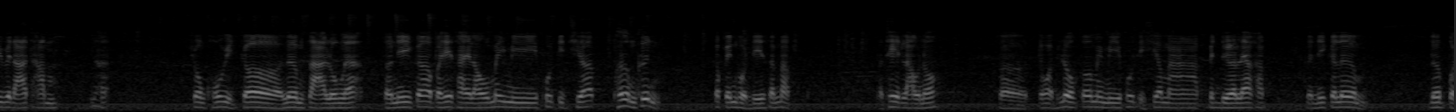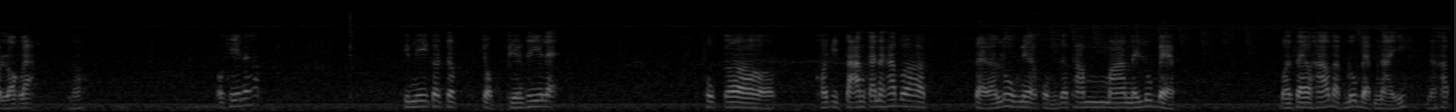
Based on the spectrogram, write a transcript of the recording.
มีเวลาทำนะฮะ ช่วงโควิดก็เริ่มซาลงแล้ว ตอนนี้ก็ประเทศไทยเราไม่มีผู้ติดเชื้อเพิ่มขึ้น ก็เป็นผลดีสำหรับประเทศเราเนาะก็จังหวัดพิโลกก็ไม่มีผู้ติดเชื้อมาเป็นเดือนแล้วครับ ตอนนี้ก็เริ่มเริ่มปลดล็อกแล้วเนาะ โอเคนะครับ คลิปนี้ก็จะจบเพียงเท่านี้แหละ พวกก็ขอติดตามกันนะครับ ว่าแต่ละลูกเนี่ยผมจะทำมาในรูปแบบบอนไซเฮาส์แบบรูปแบบไหนนะครับ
